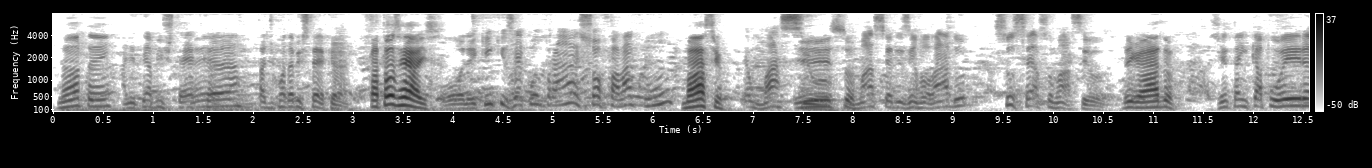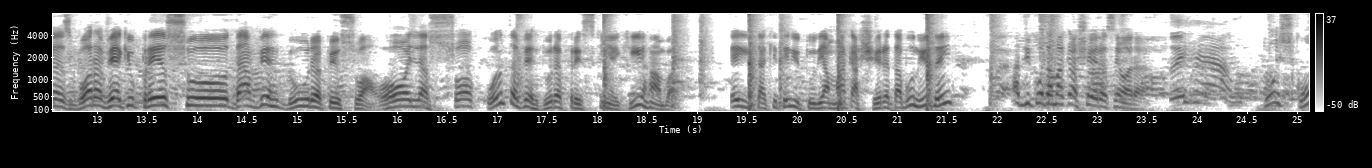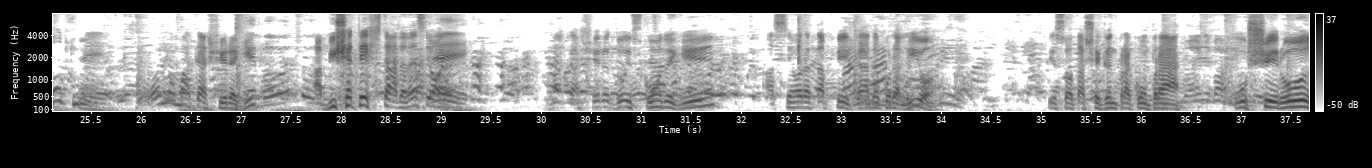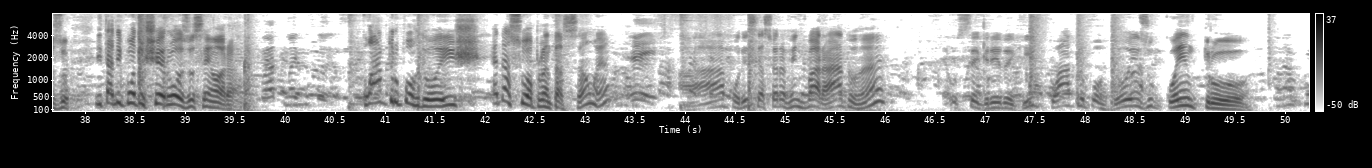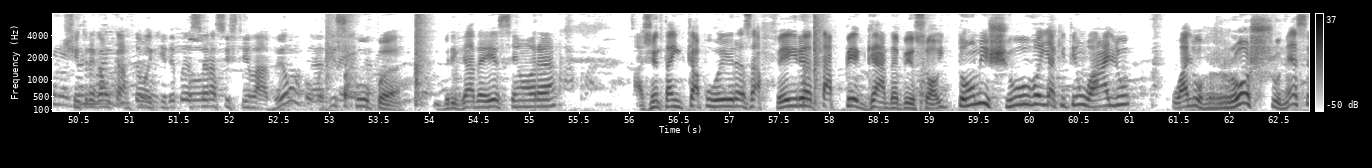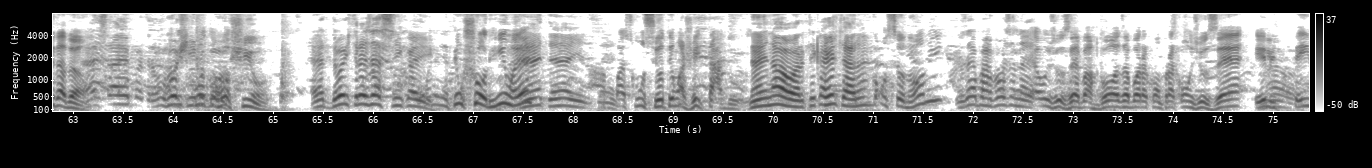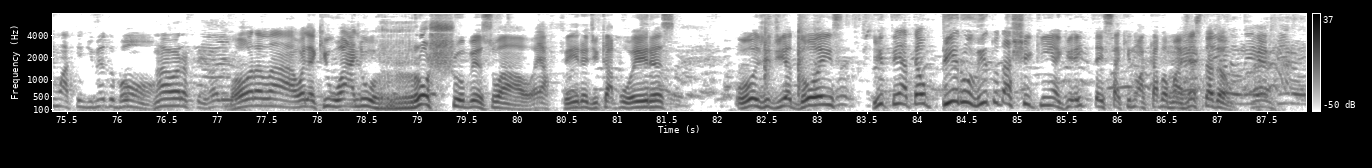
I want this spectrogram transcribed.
Não, tem. Ali tem a bisteca. Tá de quanto a bisteca? 14 reais. Olha, e quem quiser comprar é só falar com Márcio, É o Márcio. Isso. O Márcio é desenrolado. Sucesso, Márcio. obrigado. A gente tá em Capoeiras. Bora ver aqui o preço da verdura, pessoal. Olha só quanta verdura fresquinha aqui, rapaz. Eita, aqui tem de tudo. E a macaxeira tá bonita, hein? A de quanto a macaxeira, senhora? Dois reais. Dois contos? Olha a macaxeira aqui. A bicha é testada, né, senhora? É. Macaxeira, dois contos aqui. A senhora tá pegada por ali, ó. O pessoal tá chegando para comprar o cheiroso. E tá de quanto cheiroso, senhora? Quatro por dois. É da sua plantação, é? É. Ah, por isso que a senhora vende barato, né? É o segredo aqui. Quatro por dois, o coentro. Deixa eu entregar um cartão aqui, depois a senhora assistir lá, viu? Opa, desculpa. Obrigado aí, senhora. A gente tá em Capoeiras, a feira tá pegada, pessoal. E tome chuva, e aqui tem o alho, o alho roxo, né, cidadão? Essa aí, patrão, um roxinho. Quanto o roxinho? É 2, 3 é 5 aí. Tem um chorinho, é? Tem, tem, tem. Mas com o senhor tem um ajeitado. Tem na hora, tem que ajeitar, né? Qual o seu nome? José Barbosa, né? É o José Barbosa, bora comprar com o José. Ele tem um atendimento bom. Na hora, filho. Valeu. Bora lá, olha aqui o alho roxo, pessoal. É a feira de capoeiras. Hoje, dia 2. E tem até o pirulito da Chiquinha aqui. Eita, isso aqui não acaba mais, né, cidadão?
